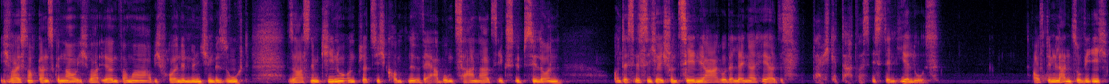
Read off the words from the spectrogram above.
ich weiß noch ganz genau, ich war irgendwann mal, habe ich Freunde in München besucht, saßen im Kino und plötzlich kommt eine Werbung, Zahnarzt XY. Und das ist sicherlich schon zehn Jahre oder länger her. Das, da habe ich gedacht, was ist denn hier los? Auf dem Land, so wie ich,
